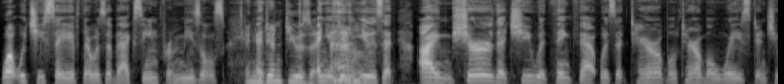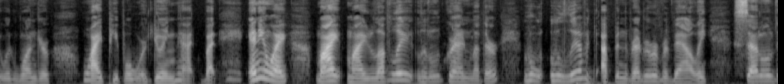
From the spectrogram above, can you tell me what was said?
what would she say if there was a vaccine for measles? And you didn't use it. and you didn't use it. I'm sure that she would think that was a terrible terrible waste and she would wonder why people were doing that. But anyway my my lovely little grandmother who, who lived up in the red river valley settled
